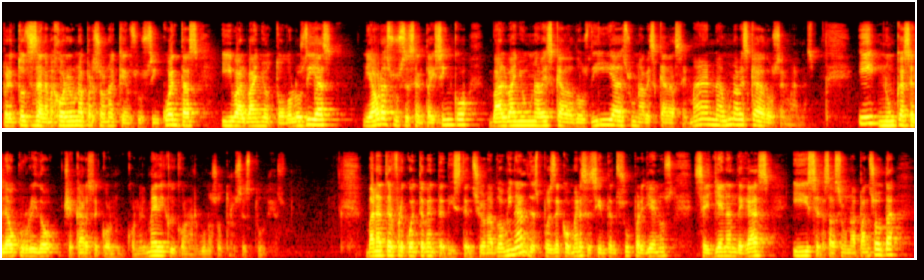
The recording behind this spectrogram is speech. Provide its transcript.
pero entonces a lo mejor era una persona que en sus 50 iba al baño todos los días y ahora a sus 65 va al baño una vez cada dos días, una vez cada semana, una vez cada dos semanas. Y nunca se le ha ocurrido checarse con, con el médico y con algunos otros estudios. Van a tener frecuentemente distensión abdominal, después de comer se sienten súper llenos, se llenan de gas y se les hace una panzota,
